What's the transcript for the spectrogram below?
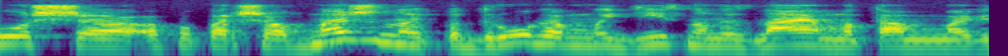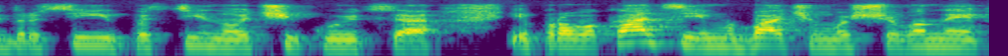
також, е, по-перше, обмежено. І по-друге, ми дійсно не знаємо там від Росії постійно очікуються і провокації. Ми бачимо, що вони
